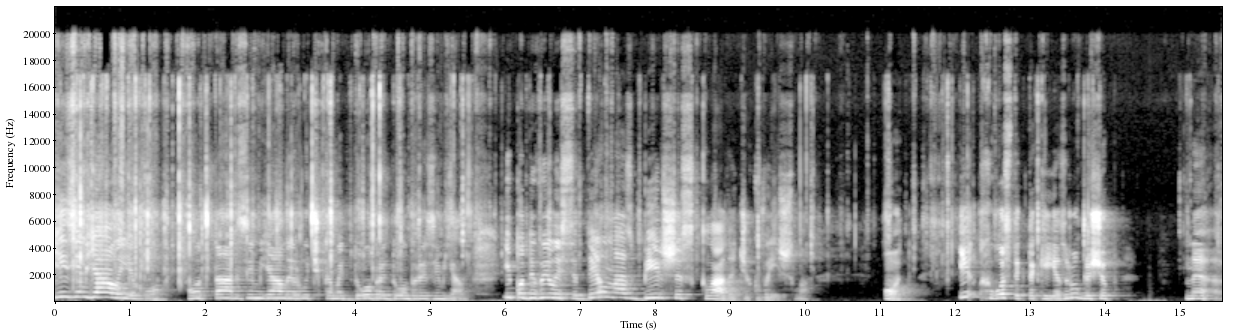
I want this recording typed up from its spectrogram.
і зім'яли його. Отак зім'яли ручками, добре-добре зім'яли. І подивилися, де у нас більше складочок вийшло. От. І хвостик такий я зроблю, щоб не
